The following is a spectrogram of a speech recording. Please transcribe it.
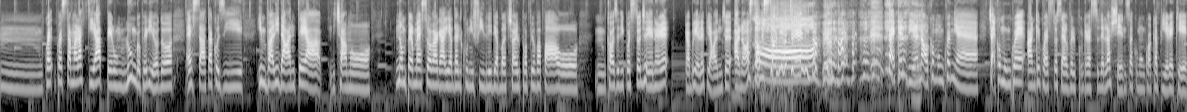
mm, que- questa malattia per un lungo periodo è stata così invalidante a, diciamo, non permesso magari ad alcuni figli di abbracciare il proprio papà o mm, cose di questo genere. Gabriele piange. Ah no, sto, No. sto ridendo. Beh, che dire, no, comunque mi è... Cioè, comunque anche questo serve il progresso della scienza, comunque a capire che...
